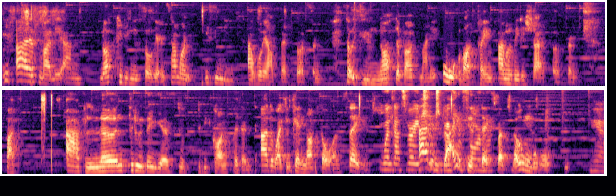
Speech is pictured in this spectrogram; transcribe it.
if I have money. I'm not kidding you, Sylvia. If someone is in need, I will help that person. So it's not about money or about fame. I'm a very shy person, but I've learned through the years to, to be confident. Otherwise, you cannot go on stage. Well, that's very true. I didn't die a few sex, but no more. Yeah,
